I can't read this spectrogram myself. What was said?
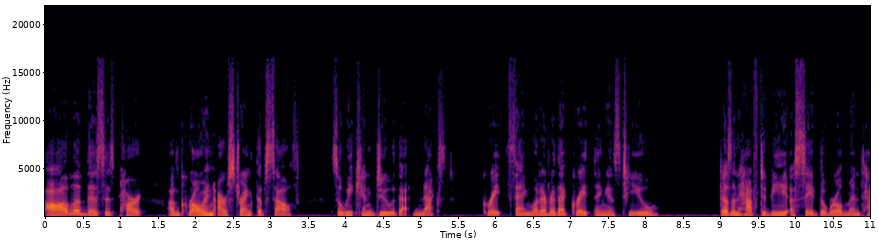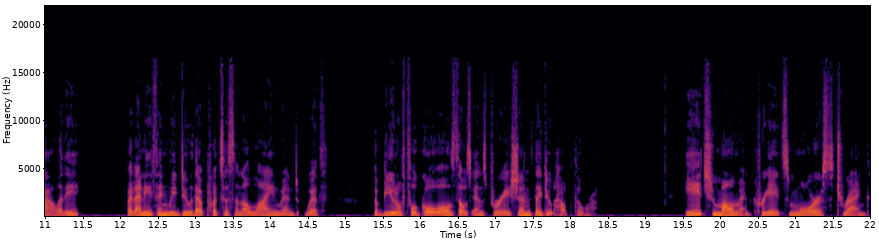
All of this is part of growing our strength of self so we can do that next great thing, whatever that great thing is to you. Doesn't have to be a save the world mentality, but anything we do that puts us in alignment with the beautiful goals, those inspirations, they do help the world. Each moment creates more strength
